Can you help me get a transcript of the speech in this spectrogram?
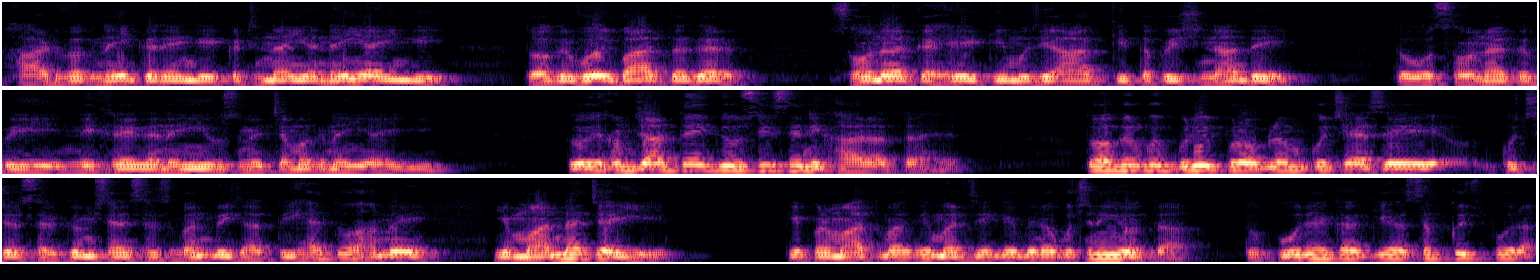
हार्डवर्क नहीं करेंगे, कठिनाइयाँ नहीं आएँगी तो अगर वही बात अगर सोना कहे कि मुझे आग की तपिश ना दे तो वो सोना कभी निखरेगा नहीं, उसमें चमक नहीं आएगी। तो हम जानते हैं कि उसी से निखार आता है। तो अगर कोई बुरी प्रॉब्लम कुछ ऐसे, कुछ सर्कमस्टेंसेस बन भी जाती है तो हमें ये मानना चाहिए कि परमात्मा की मर्ज़ी के बिना कुछ नहीं होता। तो पूरे का किया सब कुछ पूरा।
